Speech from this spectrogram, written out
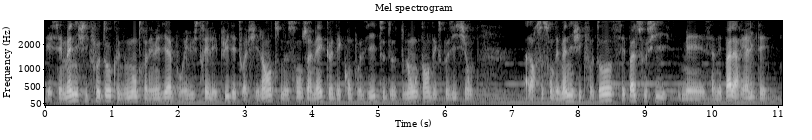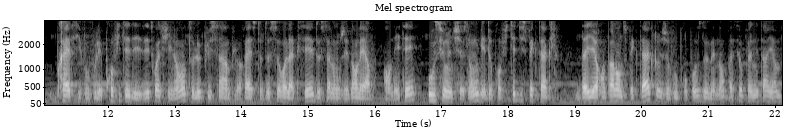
Et ces magnifiques photos que nous montrent les médias pour illustrer les pluies d'étoiles filantes ne sont jamais que des composites de long temps d'exposition. Alors ce sont des magnifiques photos, c'est pas le souci, mais ça n'est pas la réalité. Bref, si vous voulez profiter des étoiles filantes, le plus simple reste de se relaxer, de s'allonger dans l'herbe en été, ou sur une chaise longue et de profiter du spectacle. D'ailleurs, en parlant de spectacle, je vous propose de maintenant passer au planétarium.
